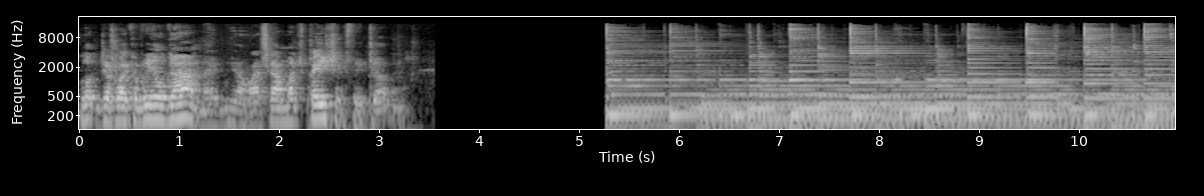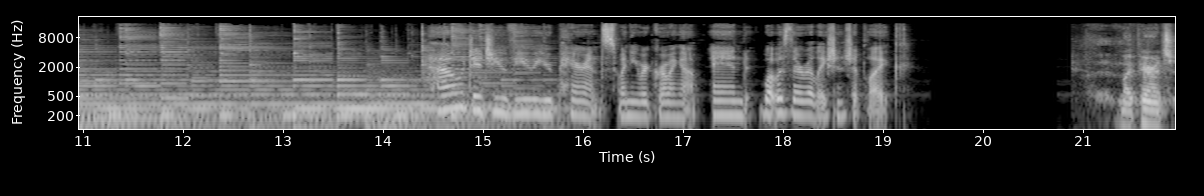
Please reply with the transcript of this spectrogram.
looked just like a real gun. They, you know, that's how much patience we took. Did you view your parents when you were growing up, and what was their relationship like? My parents,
